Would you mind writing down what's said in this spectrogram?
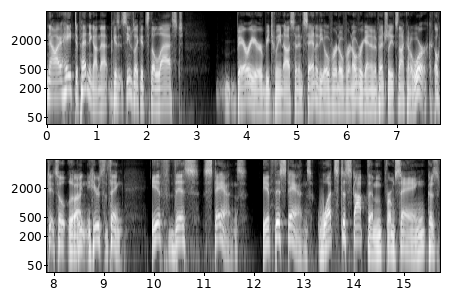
Now, I hate depending on that because it seems like it's the last barrier between us and insanity over and over and over again, and eventually, it's not going to work. Okay. So uh, I mean, here's the thing: if this stands, if this stands, what's to stop them from saying? Because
